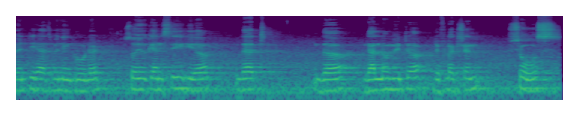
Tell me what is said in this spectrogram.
20 has been included. So you can see here that the galvanometer deflection shows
